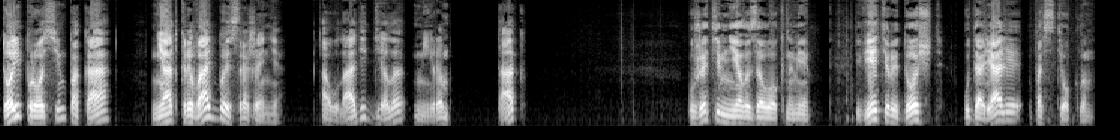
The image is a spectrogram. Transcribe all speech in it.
То и просим пока не открывать бы сражение, а уладить дело миром. Так? Уже темнело за окнами. Ветер и дождь ударяли по стеклам.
